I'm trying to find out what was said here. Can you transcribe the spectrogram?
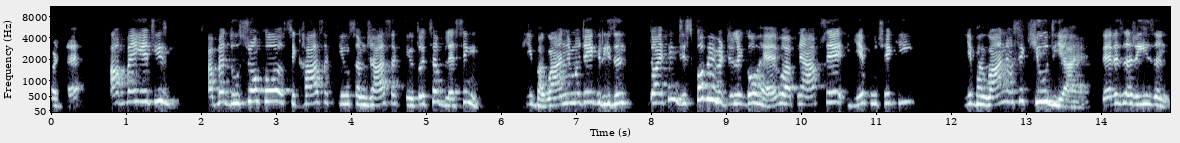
पड़ता है। अब मैं ये चीज़ अब मैं दूसरों को सिखा सकती हूँ समझा सकती हूँ तो इट्स अ ब्लेसिंग कि भगवान ने मुझे एक रीजन तो आई थिंक जिसको भी विटिलिगो है वो अपने आप से ये पूछे कि ये भगवान ने उसे क्यों दिया है? देर इज़ अ रीजन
